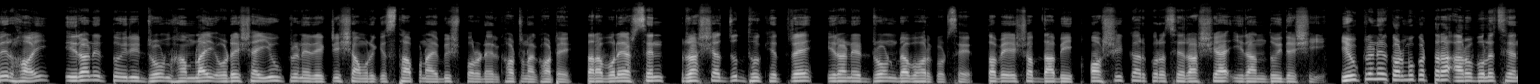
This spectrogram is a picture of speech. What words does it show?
বের হয়, ইরানের তৈরি ড্রোন হামলায় ওডেশায় ইউক্রেনের একটি সামরিক স্থাপনায় বিস্ফোরণের ঘটনা ঘটে। তারা বলে আসছেন রাশিয়ার যুদ্ধক্ষেত্রে ইরানের ড্রোন ব্যবহার করছে, তবে এসব দাবি অস্বীকার করেছে রাশিয়া, ইরান দুই দেশই। ইউক্রেনের কর্মকর্তারা আরও বলেছেন,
